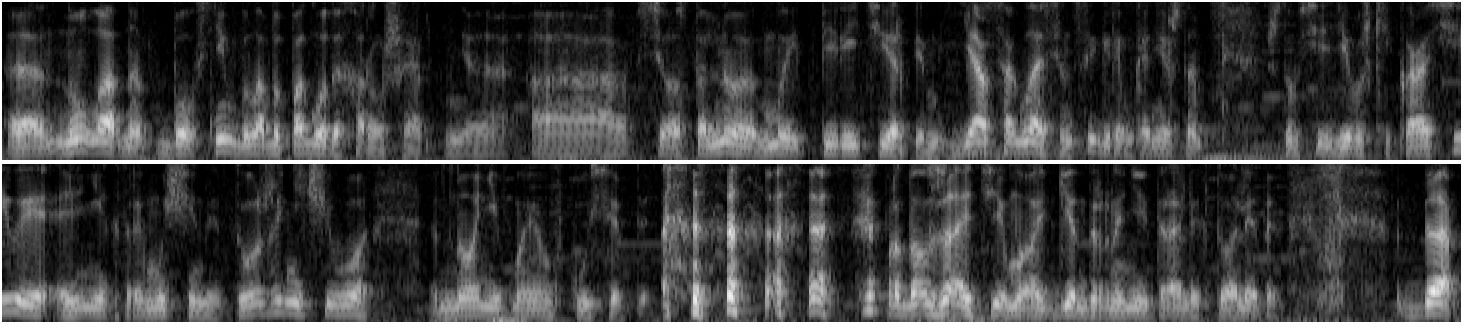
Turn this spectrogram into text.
Э, ну ладно, бог с ним, была бы погода хорошая, э, а все остальное мы перетерпим. Я согласен с Игорем, конечно, что все девушки красивые, некоторые мужчины тоже ничего, но не в моем вкусе. Продолжая тему о гендерно-нейтральных туалетах. Да,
